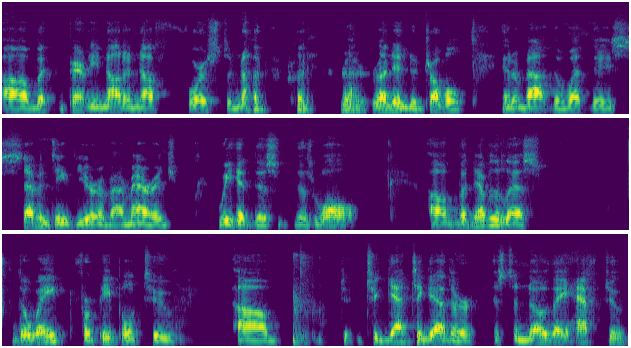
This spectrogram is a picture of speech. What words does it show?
uh, but apparently not enough for us to not run, run, run into trouble. In about the what the 17th year of our marriage, we hit this this wall. Uh, but nevertheless, the way for people to, um, to to get together is to know they have to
